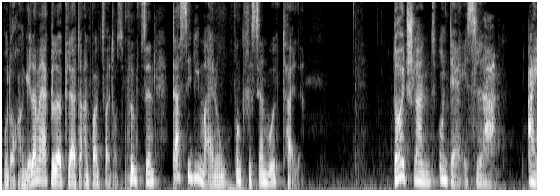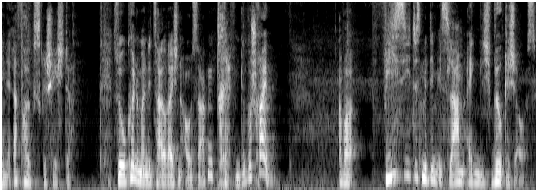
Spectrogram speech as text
Und auch Angela Merkel erklärte Anfang 2015, dass sie die Meinung von Christian Wulff teile. Deutschland und der Islam. Eine Erfolgsgeschichte. So könnte man die zahlreichen Aussagen treffend überschreiben. Aber wie sieht es mit dem Islam eigentlich wirklich aus?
